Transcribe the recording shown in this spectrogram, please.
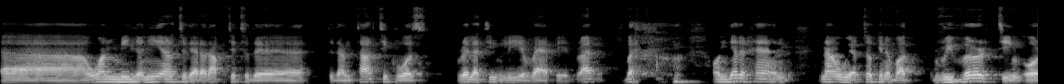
uh, one million year to get adapted to the to the Antarctic was relatively rapid, right? But on the other hand, now we are talking about reverting or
